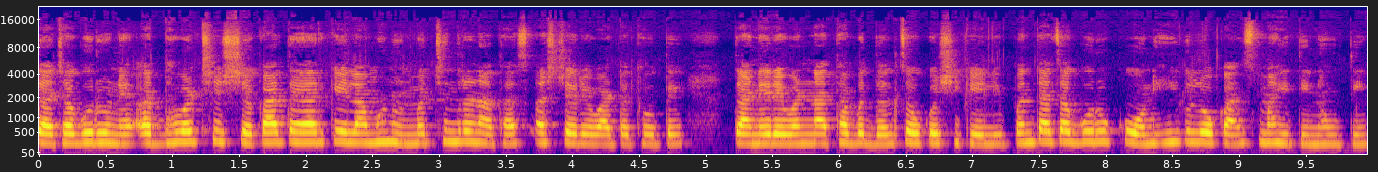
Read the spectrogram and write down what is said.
त्याच्या गुरुने अर्धवट शिष्य का तयार केला म्हणून मच्छिंद्रनाथास आश्चर्य वाटत होते. त्याने रेवणनाथाबद्दल चौकशी केली पण त्याचा गुरु कोण ही लोकांस माहिती नव्हती.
